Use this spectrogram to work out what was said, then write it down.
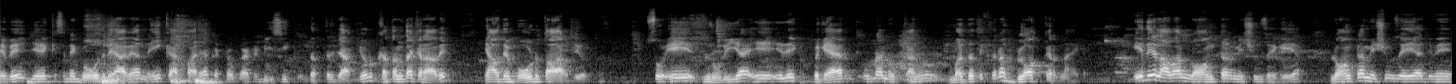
ਹੈਵੇ, ਜੇ ਕਿਸੇ ਨੇ ਗੋਦ ਲਿਆ ਹੋਇਆ, ਨਹੀਂ ਕਰ ਪਾ ਰਿਹਾ, ਘੱਟੋ ਘੱਟ ਡੀਸੀ ਦਫ਼ਤਰ ਜਾ ਕੇ ਉਹਨੂੰ ਖਤਮ ਤਾਂ ਕਰਾਵੇ ਜਾਂ ਆਪਦੇ ਬੋਰਡ ਉਤਾਰ ਦਿਓ। ਉੱਥੋਂ ਸੋ ਇਹ ਜ਼ਰੂਰੀ ਆ, ਇਹ, ਇਹਦੇ ਬਗੈਰ ਉਹਨਾਂ ਲੋਕਾਂ ਨੂੰ ਮਦਦ ਇੱਕ ਤਰ੍ਹਾਂ ਬਲੌਕ ਕਰਨਾ ਹੈਗਾ। ਇਹਦੇ ਇਲਾਵਾ ਲੌਂਗ ਟਰਮ ਇਸ਼ੂਜ਼ ਹੈਗੇ ਆ। ਲੌਂਗ ਟਰਮ ਇਸ਼ੂਜ਼ ਇਹ ਆ, ਜਿਵੇਂ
